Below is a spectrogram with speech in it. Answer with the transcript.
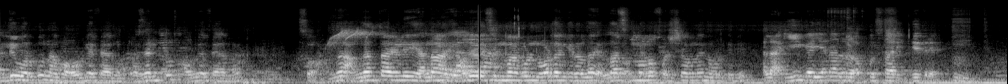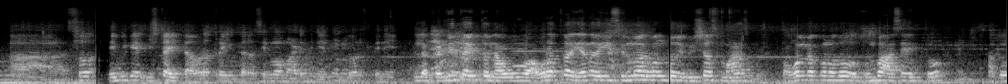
ಇಲ್ಲಿವರೆಗೂ ನಾವು ಅವ್ರಿಗೆ ಫ್ಯಾನು ಪ್ರೆಸೆಂಟು ಅವ್ರಿಗೆ ಫ್ಯಾನು ಸೊ ಹಂಗ ಹಂಗಂತ ಹೇಳಿ ಎಲ್ಲ ಯಾವುದೇ ಸಿನಿಮಾಗಳು ನೋಡ್ದಂಗಿರಲ್ಲ ಎಲ್ಲ ಸಿನಿಮಾನು ಫಸ್ಟ್ ಶೋನೇ ನೋಡ್ತೀವಿ. ಅಲ್ಲ ಈಗ ಏನಾದ್ರೂ ಅಪ್ಪು ಸರ್ ಇದ್ದಿದ್ರೆ ಸೊ ನಿಮಗೆ ಇಷ್ಟ ಆಯ್ತಾ ಅವ್ರ ಹತ್ರ ಈ ತರ ಸಿನಿಮಾ ಮಾಡಿದೀನಿ ಅಂತ ತೋರಿಸ್ತೀನಿ? ಇಲ್ಲ ಖಂಡಿತ ಇತ್ತು. ನಾವು ಅವ್ರ ಹತ್ರ ಏನಾದ್ರು ಈ ಸಿನಿಮಾಗೆ ಒಂದು ವಿಶ್ವಾಸ ಮಾಡ್ ತಗೊಬೇಕು ಅನ್ನೋದು ತುಂಬಾ ಆಸೆ ಇತ್ತು. ಅದು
